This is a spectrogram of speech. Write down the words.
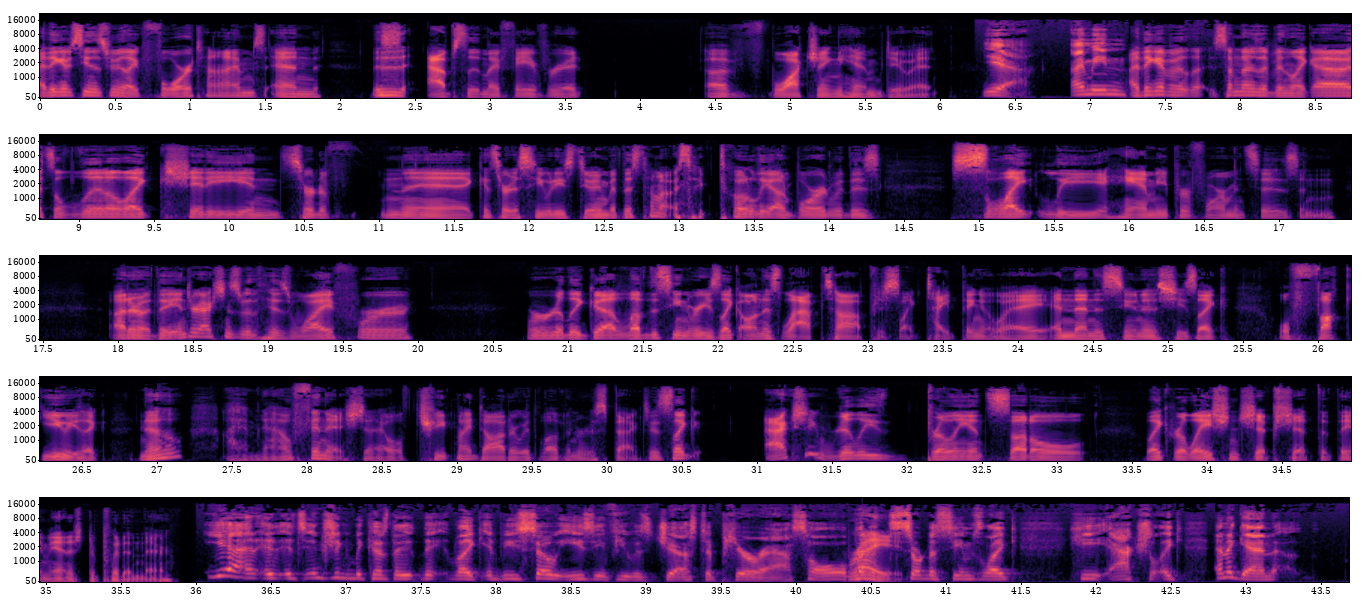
I think I've seen this movie like four times and this is absolutely my favorite of watching him do it. Yeah, I mean, I think I've sometimes I've been like, oh, it's a little like shitty and sort of nah, I can sort of see what he's doing. But this time I was like totally on board with his slightly hammy performances and I don't know, the interactions with his wife were were really good. I love the scene where he's like on his laptop, just like typing away, and then as soon as she's like, "Well, fuck you," he's like, "No, I am now finished, and I will treat my daughter with love and respect." It's like actually really brilliant, subtle like relationship shit that they managed to put in there. yeah, and it, it's interesting because they, they like it'd be so easy if he was just a pure asshole, but Right. It sort of seems like he actually, like, and again.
